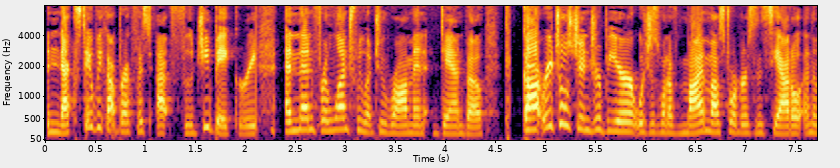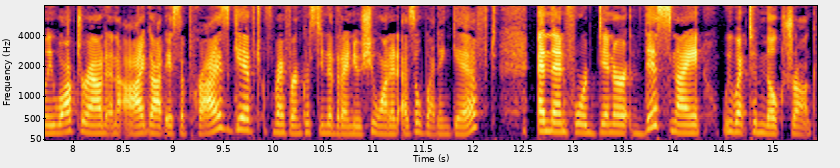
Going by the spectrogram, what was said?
The next day we got breakfast at fuji bakery and then for lunch we went to ramen danbo. Got rachel's ginger beer which is one of my must orders in seattle and then we walked around and i got a surprise gift for my friend christina that i knew she wanted as a wedding gift. And then for dinner this night we went to milk drunk.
